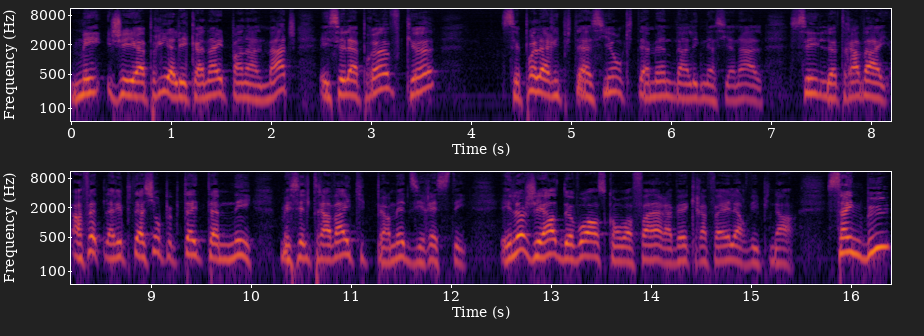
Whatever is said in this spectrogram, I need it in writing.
mais j'ai appris à les connaître pendant le match. Et c'est la preuve que ce n'est pas la réputation qui t'amène dans la Ligue nationale, c'est le travail. En fait, la réputation peut peut-être t'amener, mais c'est le travail qui te permet d'y rester. Et là, j'ai hâte de voir ce qu'on va faire avec Raphaël Hervé Pinard. Cinq buts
